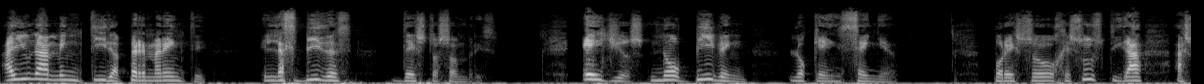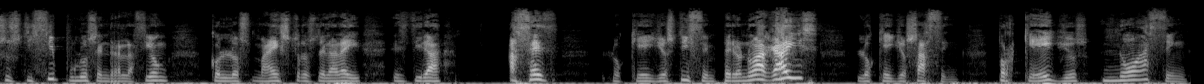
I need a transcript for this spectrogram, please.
hay una mentira permanente en las vidas de estos hombres. Ellos no viven lo que enseñan. Por eso Jesús dirá a sus discípulos en relación con los maestros de la ley, les dirá, haced lo que ellos dicen, pero no hagáis lo que ellos hacen, porque ellos no hacen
